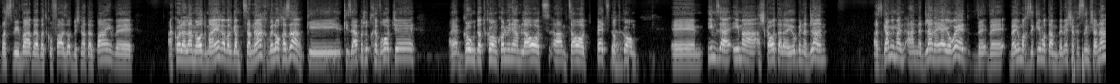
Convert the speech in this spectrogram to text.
בסביבה בתקופה הזאת בשנת 2000, ו... הכל עלה מאוד מהר אבל גם צנח ולא חזר כי, כי זה היה פשוט חברות שהיה go.com כל מיני המלאות, המצאות, pets.com אמ, אם, זה, אם ההשקעות האלה היו בנדל"ן אז גם אם הנדל"ן היה יורד ו, ו, והיו מחזיקים אותם במשך עשרים שנה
